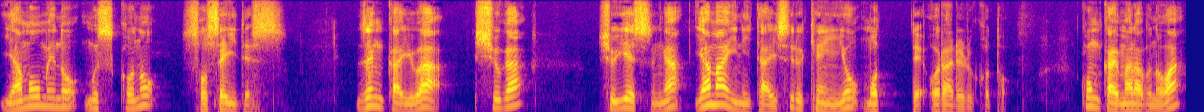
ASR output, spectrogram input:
やもめの息子の蘇生です。前回は主が、主イエスが病に対する権威を持っておられること。今回学ぶのは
